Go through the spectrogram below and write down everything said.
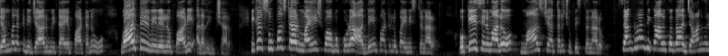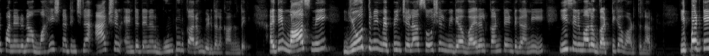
జంబలకడి జారు మిఠాయి పాటను వాల్తేర్ వీరేలో పాడి అలరించారు. ఇక సూపర్ స్టార్ మహేష్ బాబు కూడా అదే పాటలు పయనిస్తున్నారు. ఒకే సినిమాలో మాస్ జాతర చూపిస్తున్నారు. సంక్రాంతి కానుకగా జనవరి పన్నెండున మహేష్ నటించిన యాక్షన్ ఎంటర్టైనర్ గుంటూరు కారం విడుదల కానుంది. అయితే మాస్ని యూత్ని మెప్పించేలా సోషల్ మీడియా వైరల్ కంటెంట్ గాని ఈ సినిమాలో గట్టిగా వాడుతున్నారు. ఇప్పటికే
